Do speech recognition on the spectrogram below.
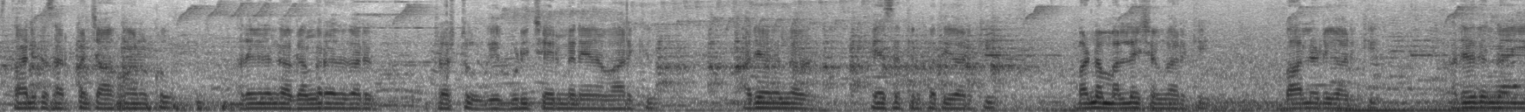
స్థానిక సర్పంచ్ ఆహ్వానకు అదేవిధంగా గంగరాజు గారి ట్రస్టు ఈ గుడి చైర్మన్ అయిన వారికి అదేవిధంగా కేస తిరుపతి గారికి బండ మల్లేశం గారికి బాలరెడ్డి గారికి అదేవిధంగా ఈ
